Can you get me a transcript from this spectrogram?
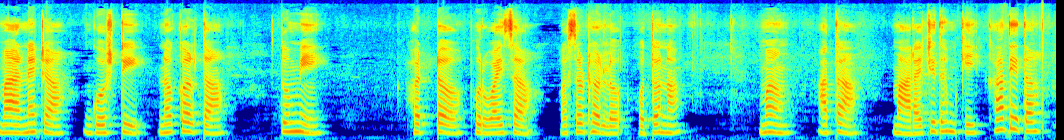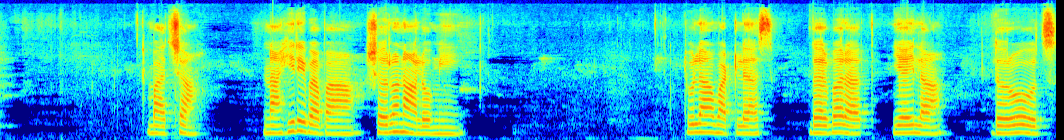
मारण्याच्या गोष्टी न करता तुम्ही हट्ट पुरवायचा असं ठरलं होतं ना? मग आता मारायची धमकी का देता? बादशाह नाही रे बाबा शरण आलो मी. तुला वाटल्यास दरबारात यायला दररोज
